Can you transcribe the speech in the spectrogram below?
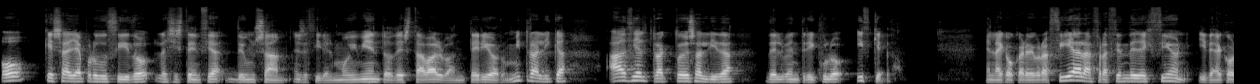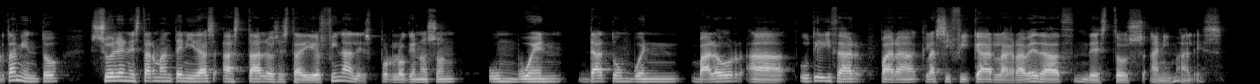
o que se haya producido la existencia de un SAM, es decir, el movimiento de esta valva anterior mitrálica hacia el tracto de salida del ventrículo izquierdo. En la ecocardiografía, la fracción de eyección y de acortamiento suelen estar mantenidas hasta los estadios finales, por lo que no son un buen dato, un buen valor a utilizar para clasificar la gravedad de estos animales.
